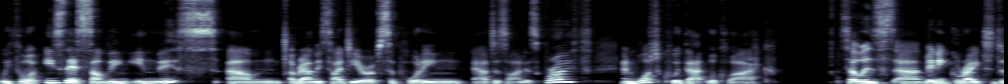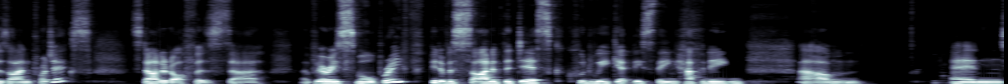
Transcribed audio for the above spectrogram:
We thought, is there something in this um, around this idea of supporting our designers' growth, and what could that look like? So, as uh, many great design projects, started off as uh, a very small brief, bit of a side of the desk. Could we get this thing happening? Um, and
